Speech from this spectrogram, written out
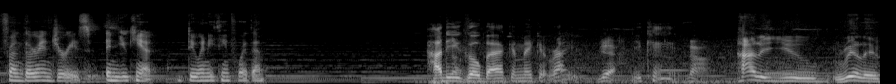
from their injuries, and you can't do anything for them. How do you go back and make it right? Yeah. You can't. No. How do you really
